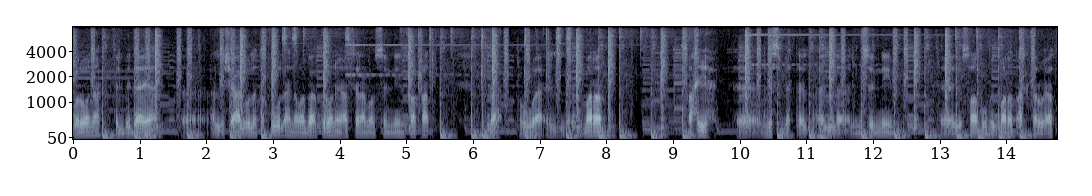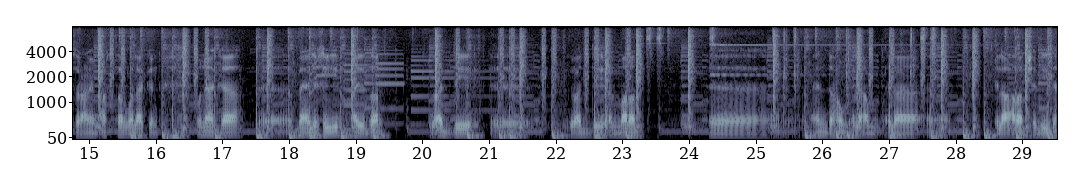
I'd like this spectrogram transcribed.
كورونا في البداية الإشاعة الأولى تقول أن وباء كورونا يؤثر على المسنين فقط. لا هو المرض صحيح نسبة المسنين يصابوا بالمرض أكثر ويؤثر عليهم أكثر ولكن هناك آه، بالغين أيضا يؤدي آه، يؤدي المرض آه، عندهم إلى إلى إلى أعراض شديدة.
